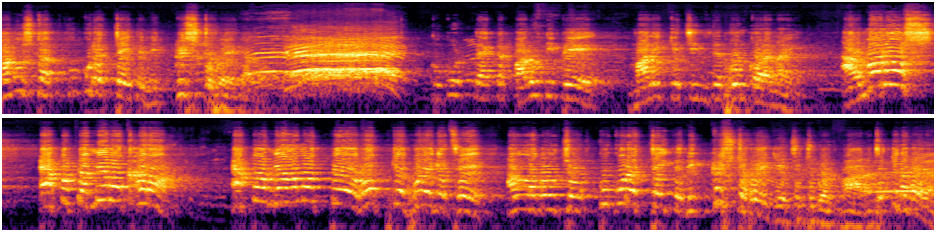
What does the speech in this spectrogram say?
মানুষটা কুকুরের চাইতে নিকৃষ্ট হয়ে গেল। কুকুরটা একটা পারুটি পেয়ে মালিককে চিনতে ভুল করে নাই। আর মানুষ এতটা নিরক্ষরা এত নিয়ামত পেয়ে রোগকে ভুলে গেছে আল্লাহ বলছে, কুকুরের চাইতে নিকৃষ্ট হয়ে গিয়েছে যুবক ভার। আছে কিনা বলেন?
